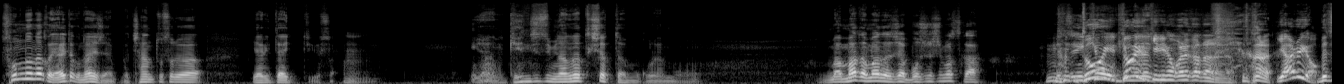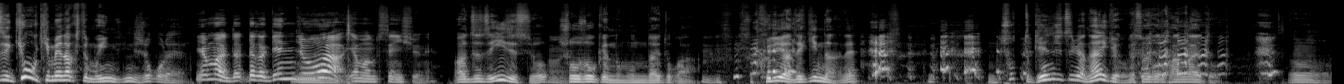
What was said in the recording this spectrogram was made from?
そんな中やりたくないじゃん。やっぱちゃんとそれはやりたいっていうさ、いや現実味なくなってきちゃったよもうこれもう、まあ、まだまだじゃあ募集しますか。別にどういう切り逃れ方なのよ。だからやるよ。別に今日決めなくてもいいんでしょこれ。いやまあだだから現状は山手線一周ね、あ全然いいですよ、肖像権の問題とか、クリアできんならね。ちょっと現実味はないけどねそういうこと考えるとうん。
